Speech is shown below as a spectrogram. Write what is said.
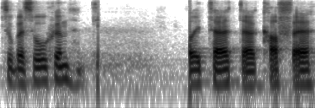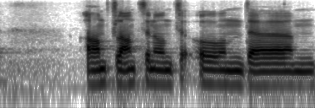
zu besuchen, die Qualität der Kaffee anpflanzen und, und ähm,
